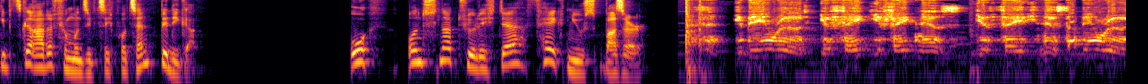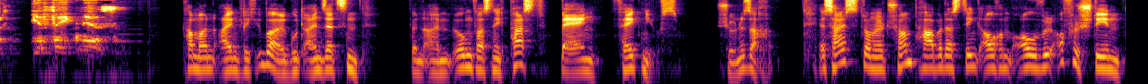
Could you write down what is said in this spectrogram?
gibt's gerade 75% billiger. Oh, und natürlich der Fake News Buzzer. You're being rude. You're fake. You're fake news. You're fake news. Stop being rude. You're fake news. Kann man eigentlich überall gut einsetzen. Wenn einem irgendwas nicht passt, bang, Fake News. Schöne Sache. Es heißt, Donald Trump habe das Ding auch im Oval Office stehen.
